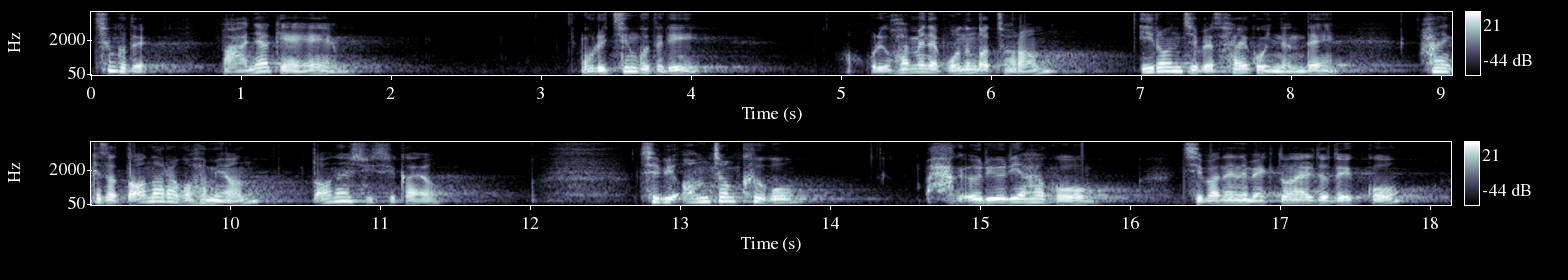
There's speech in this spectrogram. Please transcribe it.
친구들, 만약에 우리 친구들이 우리 화면에 보는 것처럼 이런 집에 살고 있는데 하나님께서 떠나라고 하면 떠날 수 있을까요? 집이 엄청 크고 막 으리으리하고 집 안에는 맥도날드도 있고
